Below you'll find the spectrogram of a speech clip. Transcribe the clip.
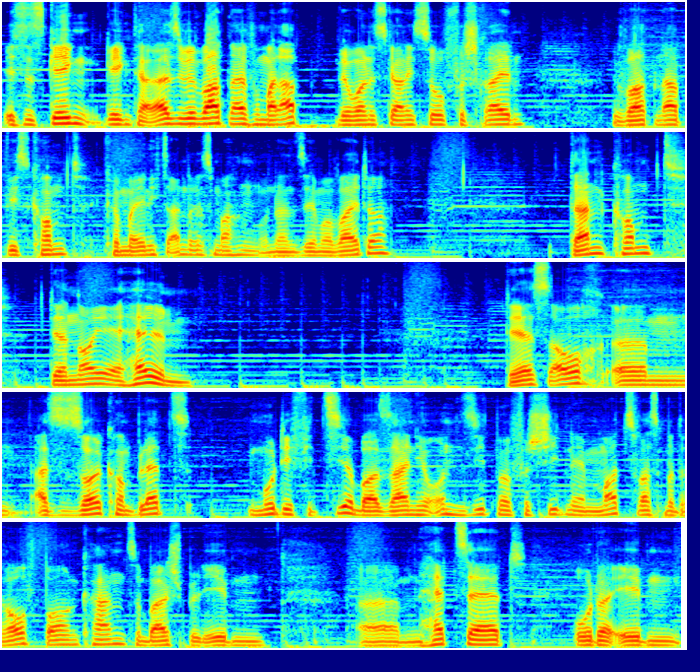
ist das Gegen Gegenteil. Also wir warten einfach mal ab, wir wollen es gar nicht so verschreien. Wir warten ab, wie es kommt, können wir eh nichts anderes machen und dann sehen wir weiter. Dann kommt der neue Helm der ist auch, ähm, also soll komplett modifizierbar sein. Hier unten sieht man verschiedene Mods, was man draufbauen kann. Zum Beispiel eben ähm, Headset oder eben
